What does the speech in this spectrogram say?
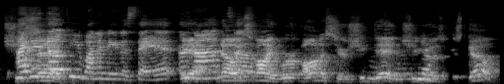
She I didn't said, know if he wanted me to say it or yeah, not. no, so- it's fine. We're honest here. She did. Mm-hmm. She Yeah. goes, just go.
